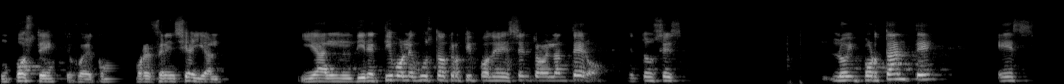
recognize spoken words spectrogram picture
un poste que juegue como referencia y al, y al directivo le gusta otro tipo de centro delantero. Entonces, lo importante es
